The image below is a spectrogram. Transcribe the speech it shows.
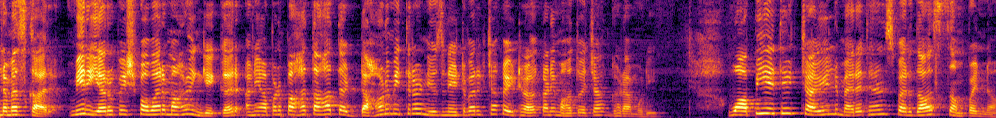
नमस्कार. मी रिया रुपेश पवार महाळुंगेकर आणि आपण पाहत आहात डहाणू मित्र न्यूज नेटवर्कच्या काही ठळक आणि महत्त्वाच्या घडामोडी. वापी येथे चाइल्ड मॅरेथॉन स्पर्धा संपन्न.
